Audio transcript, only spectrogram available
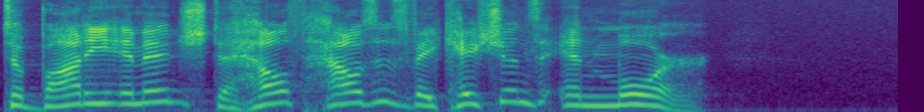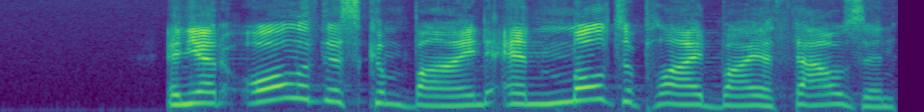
to body image, to health, houses, vacations, and more. And yet, all of this combined and multiplied by a thousand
